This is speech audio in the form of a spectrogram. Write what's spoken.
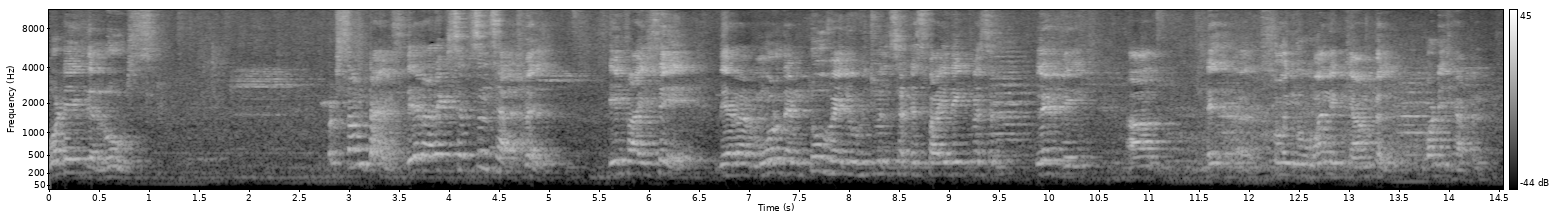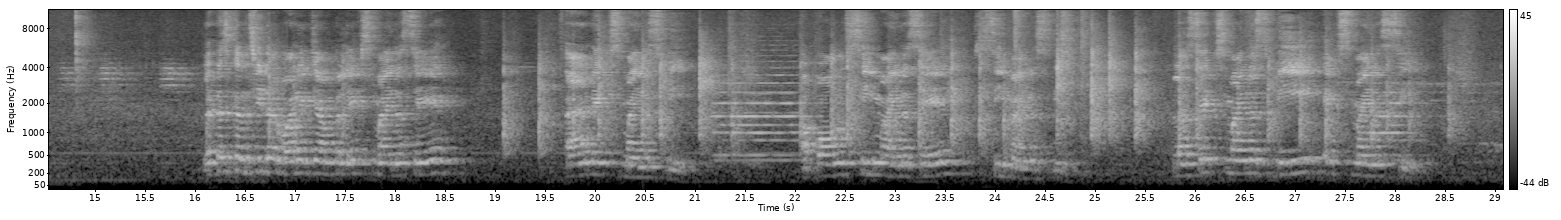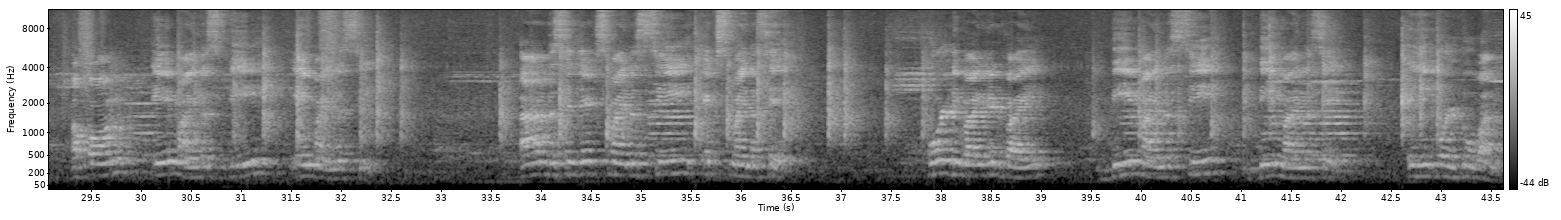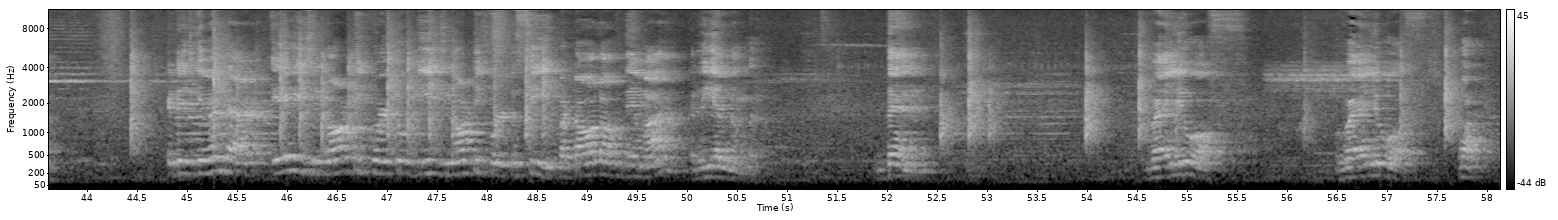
what is the roots but sometimes there are exceptions as well if I say there are more than two value which will satisfy the equation. Let me uh, show you one example what is happened. Let us consider one example x minus a and x minus b. Upon c minus a c minus b. Plus x minus b x minus c. Upon a minus b a minus c. And this is x minus c x minus a. Whole divided by b minus c b minus a is equal to 1 it is given that a is not equal to b is not equal to c but all of them are real number then value of value of what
